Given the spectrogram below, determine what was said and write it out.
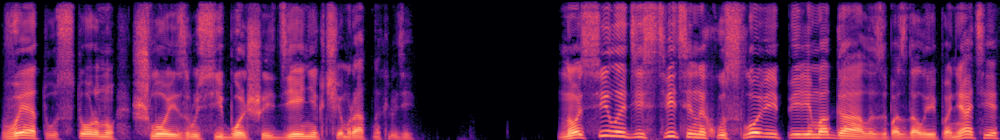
в эту сторону шло из Руси больше денег, чем ратных людей. Но сила действительных условий перемогала запоздалые понятия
